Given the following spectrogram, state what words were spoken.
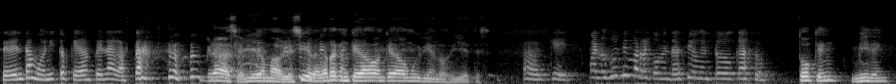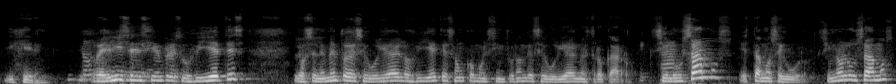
se ven tan bonitos que dan pena gastarlos. Gracias, muy amable. Sí, la verdad que han quedado, han quedado muy bien los billetes. Ok, bueno, su última recomendación en todo caso. Toquen, miren y giren. Toquen, Revisen siempre sus billetes. Los elementos de seguridad de los billetes son como el cinturón de seguridad de nuestro carro. Si lo usamos, estamos seguros. Si no lo usamos,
